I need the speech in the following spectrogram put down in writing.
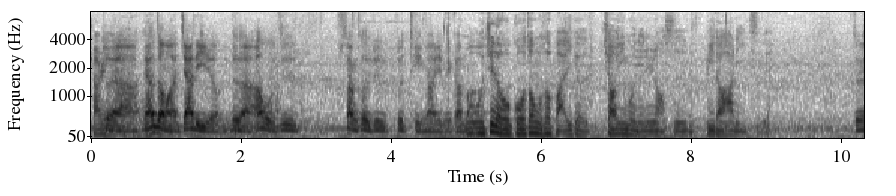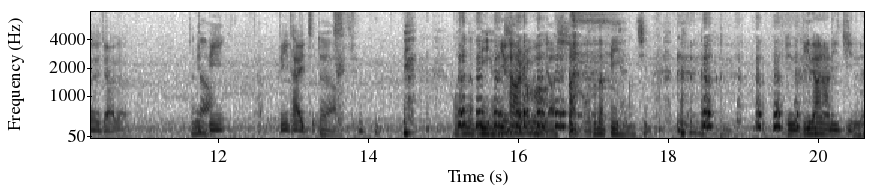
家里对啊，两种啊，家里有对吧？啊，我是上课就就停啊，也没干嘛、啊。我记得我国中的时候，把一个教英文的女老师逼到她离职哎，真的假的？真的、啊？逼逼太紧？对啊。我真的逼很紧，逼他干嘛？不要笑，我真的逼很紧。你逼他哪里紧呢？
